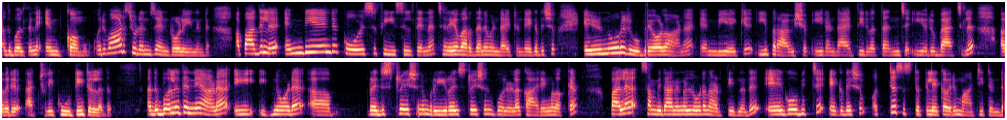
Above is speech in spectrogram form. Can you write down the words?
അതുപോലെ തന്നെ എം കോമും ഒരുപാട് സ്റ്റുഡൻസ് എൻറോൾ ചെയ്യുന്നുണ്ട്. അപ്പോൾ അതിൽ എം ബി എന്റെ കോഴ്സ് ഫീസിൽ തന്നെ ചെറിയ വർധനവ് ഉണ്ടായിട്ടുണ്ട്. ഏകദേശം എഴുന്നൂറ് രൂപയോളമാണ് എം ബി എക്ക് ഈ പ്രാവശ്യം ഈ രണ്ടായിരത്തി ഇരുപത്തി അഞ്ച് ഈ ഒരു ബാച്ചിൽ അവർ ആക്ച്വലി കൂട്ടിയിട്ടുള്ളത്. അതുപോലെ തന്നെയാണ് ഈ ഇഗ്നോയുടെ രജിസ്ട്രേഷനും റീ രജിസ്ട്രേഷൻ പോലുള്ള കാര്യങ്ങളൊക്കെ പല സംവിധാനങ്ങളിലൂടെ നടത്തിയിരുന്നത്. ഏകോപിച്ച് ഏകദേശം ഒറ്റ സിസ്റ്റത്തിലേക്ക് അവർ മാറ്റിയിട്ടുണ്ട്.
